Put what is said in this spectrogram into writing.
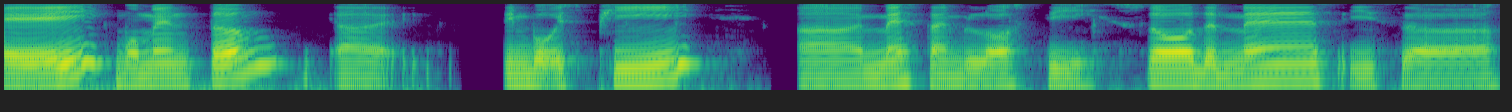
a momentum uh, symbol is p uh, mass time velocity so the mass is uh,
